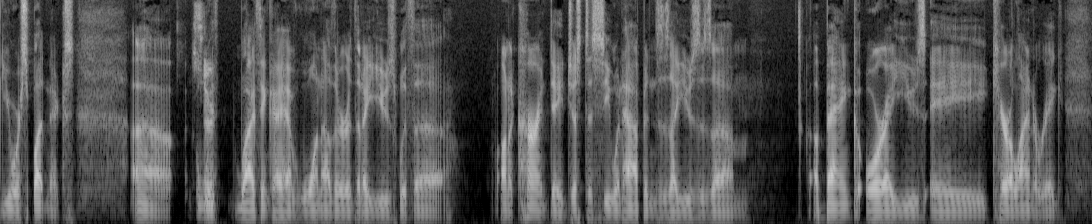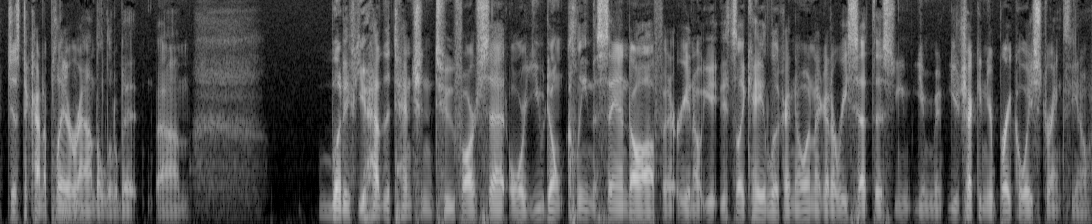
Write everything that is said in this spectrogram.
your Sputniks. Uh, sure. with, well, I think I have one other that I use with a on a current day just to see what happens. Is I use as um a bank or I use a Carolina rig just to kind of play mm-hmm. around a little bit. Um, but if you have the tension too far set or you don't clean the sand off or you know it's like hey look i know and i got to reset this you, you, you're checking your breakaway strength you know.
